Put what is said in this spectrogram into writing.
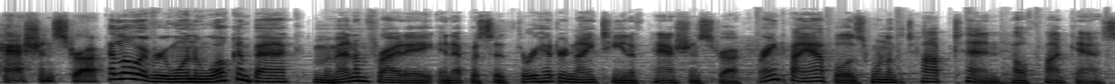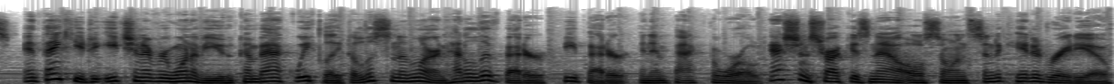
Passion Struck. Hello, everyone, and welcome back to Momentum Friday in episode 319 of Passion Struck, ranked by Apple as one of the top 10 health podcasts. And thank you to each and every one of you who come back weekly to listen and learn how to live better, be better, and impact the world. Passion Struck is now also on syndicated radio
